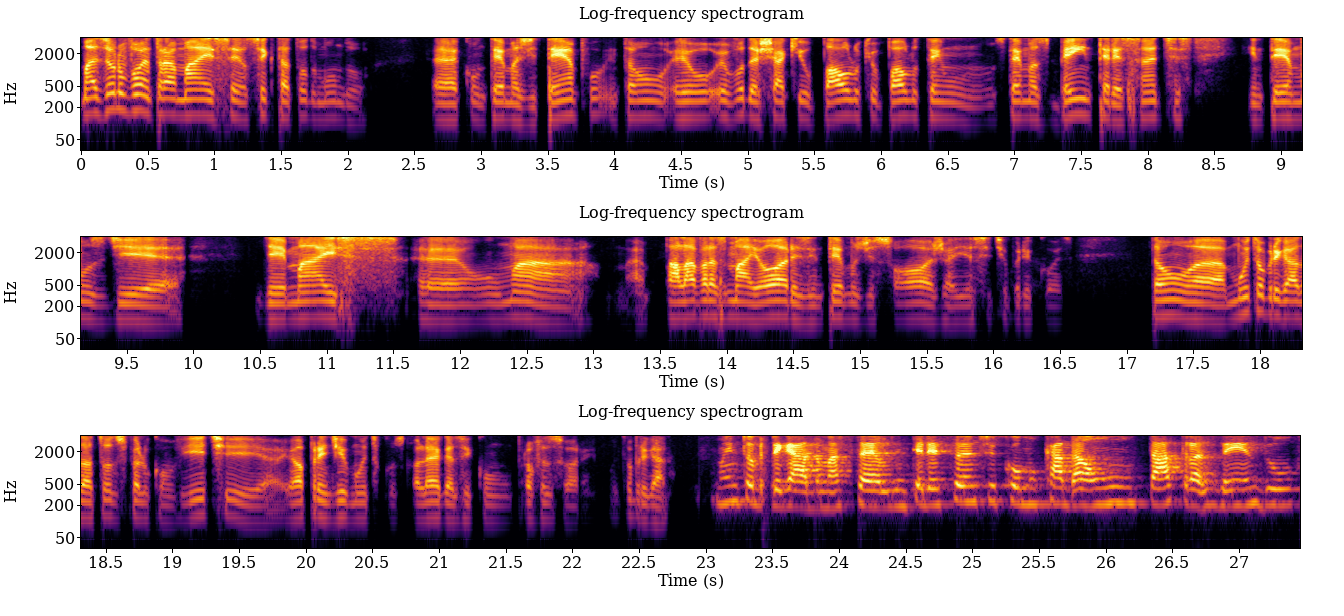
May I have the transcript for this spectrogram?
Mas eu não vou entrar mais, eu sei que está todo mundo é, com temas de tempo, então eu, eu vou deixar aqui o Paulo, que o Paulo tem uns temas bem interessantes em termos de de mais é, uma palavras maiores em termos de soja e esse tipo de coisa. Então, uh, muito obrigado a todos pelo convite. Eu aprendi muito com os colegas e com o professor. Muito obrigado. Muito obrigada, Marcelo. Interessante como cada um está trazendo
